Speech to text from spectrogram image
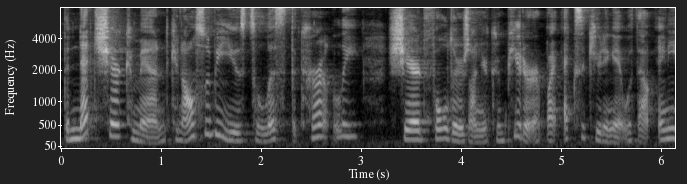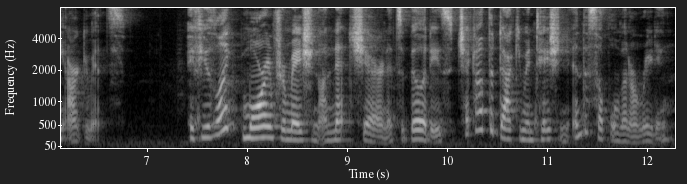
The net share command can also be used to list the currently shared folders on your computer by executing it without any arguments. If you'd like more information on NetShare and its abilities, check out the documentation in the supplemental reading.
